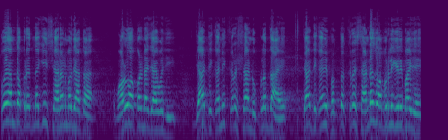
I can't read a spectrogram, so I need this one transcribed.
तोही आमचा प्रयत्न आहे की शहरांमध्ये आता वाळू वापरण्याच्या ऐवजी ज्या ठिकाणी क्रश सँड उपलब्ध आहे त्या ठिकाणी फक्त क्रश सँडच वापरली गेली पाहिजे.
